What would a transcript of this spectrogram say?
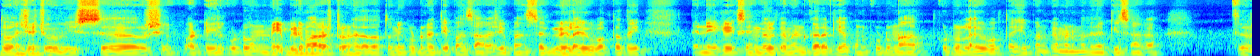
दोनशे चोवीस. ऋषी पाटील कुठून? मी बीड महाराष्ट्राहून आहे दादा. तुम्ही कुठून आहे ते पण सांगा. जे पण सगळे लाईव्ह बघतात ते. त्यांनी एक एक सिंगल कमेंट करा की आपण कुठून आहात कुठून लाईव्ह बघता हे पण कमेंटमध्ये नक्की सांगा. तर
